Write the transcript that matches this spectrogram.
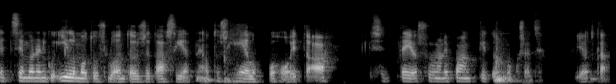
että semmoinen niin ilmoitusluontoiset asiat, ne on tosi helppo hoitaa. Sitten jos sulla on ne pankkitunnukset, jotka,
